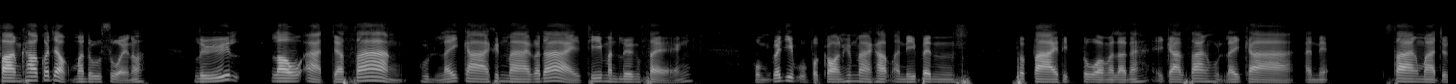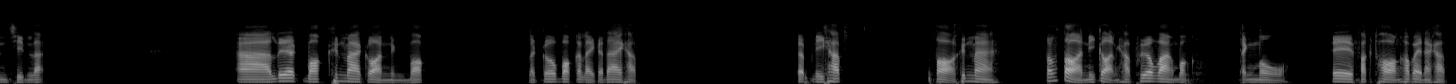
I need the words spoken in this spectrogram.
ฟาร์มข้าวก็จะออกมาดูสวยเนาะหรือเราอาจจะสร้างหุ่นไลกาขึ้นมาก็ได้ที่มันเรืองแสง ผมก็หยิบอุปกรณ์ขึ้นมาครับ อันนี้เป็นสไตล์ติดตัวมาแล้วนะไอการสร้างหุ่นไลกาอันเนี้ยสร้างมาจนชินละอ่าเลือกบล็อกขึ้นมาก่อนหนึ่งบล็อก แล้วก็บล็อกอะไรก็ได้ครับ แบบนี้ครับ ต่อขึ้นมา ต้องต่ออันนี้ก่อนครับ เพื่อวางบล็อกแตงโม เอ้ฟักทองเข้าไปนะครับ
